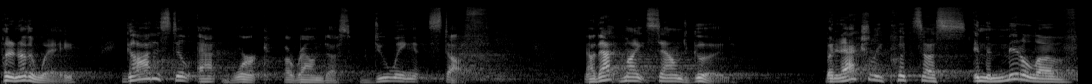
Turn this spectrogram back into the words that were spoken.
Put another way, God is still at work around us doing stuff. Now, that might sound good, but it actually puts us in the middle of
